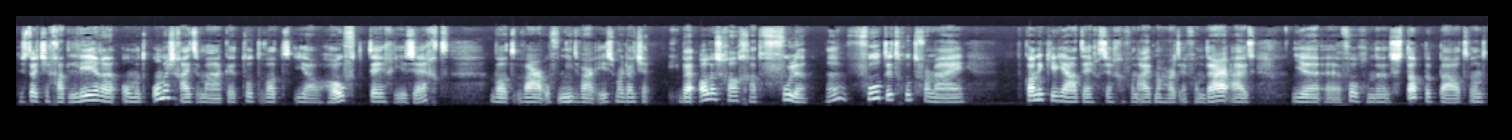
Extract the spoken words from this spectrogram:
Dus dat je gaat leren om het onderscheid te maken tot wat jouw hoofd tegen je zegt. Wat waar of niet waar is. Maar dat je bij alles gewoon gaat voelen. Hè? Voelt dit goed voor mij? Kan ik hier ja tegen zeggen vanuit mijn hart? En van daaruit je uh, volgende stap bepaalt. Want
